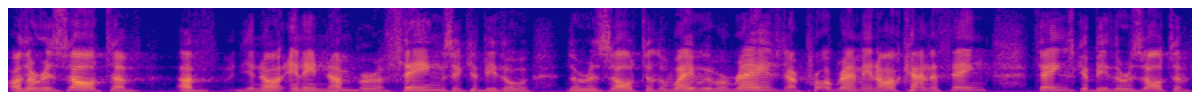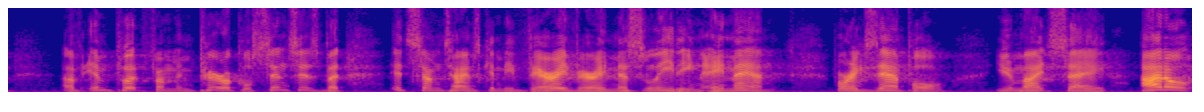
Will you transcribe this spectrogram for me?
are the result of, of you know, any number of things. It could be the, the result of the way we were raised, our programming, all kind of thing. Things could be the result of, of input from empirical senses, but it sometimes can be very, very misleading. Amen. For example, you might say, I don't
